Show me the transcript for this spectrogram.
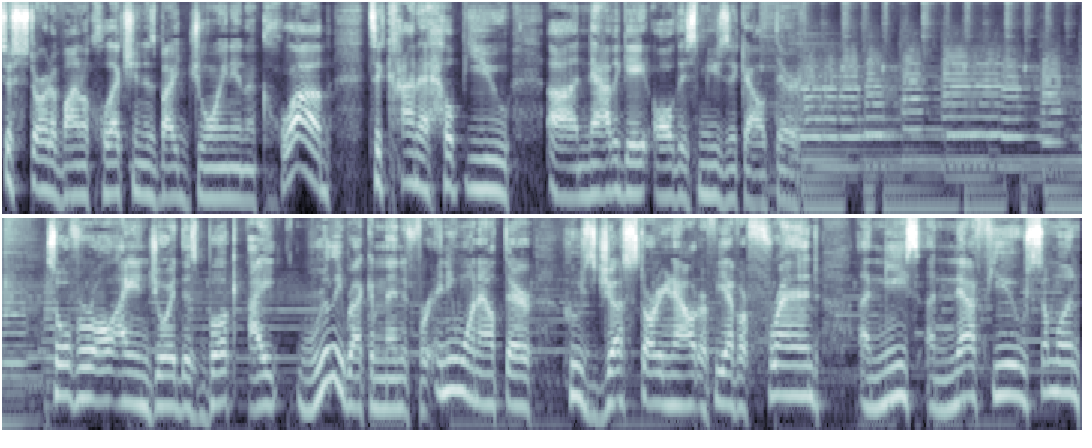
to start a vinyl collection is by joining a club to kind of help you uh, navigate all this music out there. So overall, I enjoyed this book. I really recommend it for anyone out there who's just starting out, or if you have a friend, a niece, a nephew, someone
